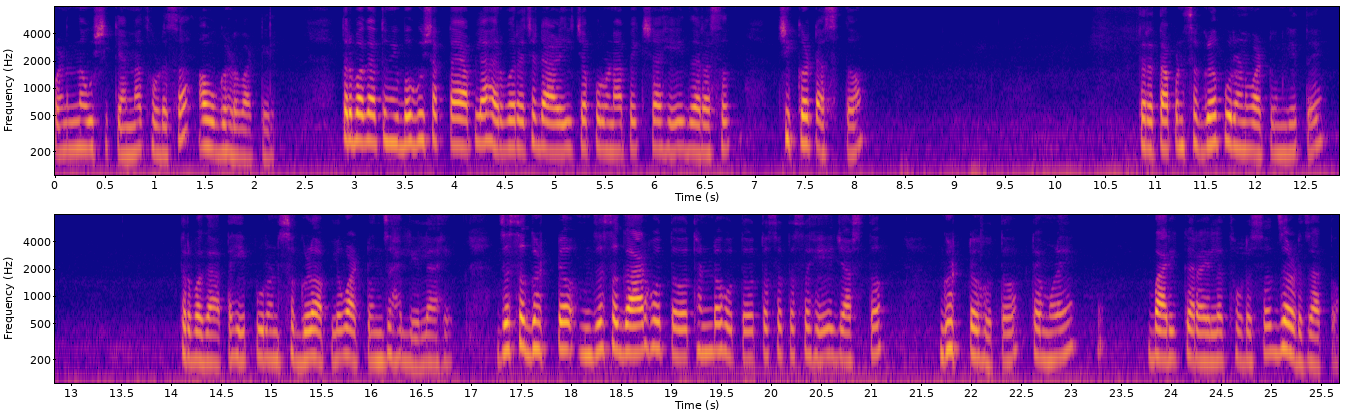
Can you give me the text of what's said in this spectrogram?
पण नवशिक्यांना थोडंसं अवघड वाटेल. तर बघा तुम्ही बघू शकता आपल्या हरभऱ्याच्या डाळीच्या पुरणापेक्षा हे जरासं चिकट असतं. तर आता आपण सगळं पुरण वाटून घेतो आहे तर बघा आता हे पुरण सगळं आपलं वाटून झालेलं आहे. जसं घट्ट जसं गार होतं थंड होतं तसं तसं हे जास्त घट्ट होतं. त्यामुळे बारीक करायला थोडंसं जड जातं.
